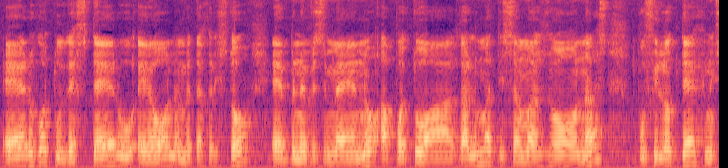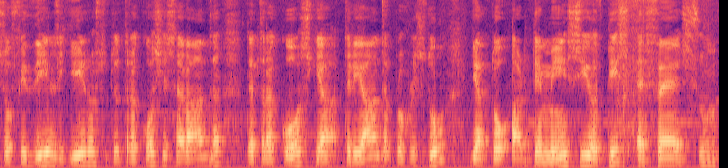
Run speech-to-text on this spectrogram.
έργο του Δευτέρου αιώνα μετά Χριστό, εμπνευσμένο από το άγαλμα της Αμαζόνας που φιλοτέχνησε ο Φιδίας γύρω στο 440-430 π.Χ. για το Αρτεμίσιο της Εφέσου.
